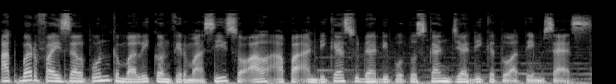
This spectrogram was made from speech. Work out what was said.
Akbar Faisal pun kembali konfirmasi soal apa Andika sudah diputuskan jadi ketua tim SES.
